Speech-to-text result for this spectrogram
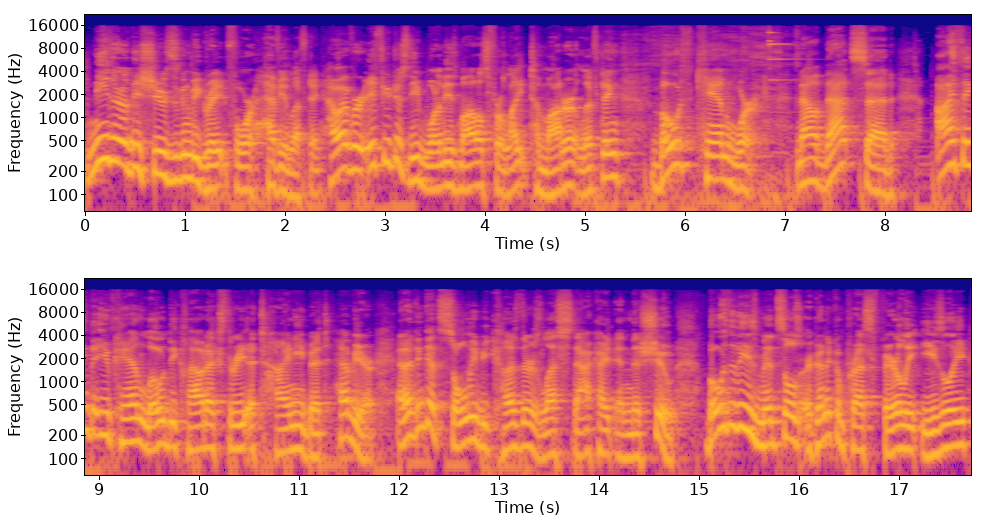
Neither of these shoes is gonna be great for heavy lifting. However, if you just need one of these models for light to moderate lifting, both can work. Now that said, I think that you can load the Cloud X3 a tiny bit heavier, and I think that's solely because there's less stack height in this shoe. Both of these midsoles are gonna compress fairly easily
